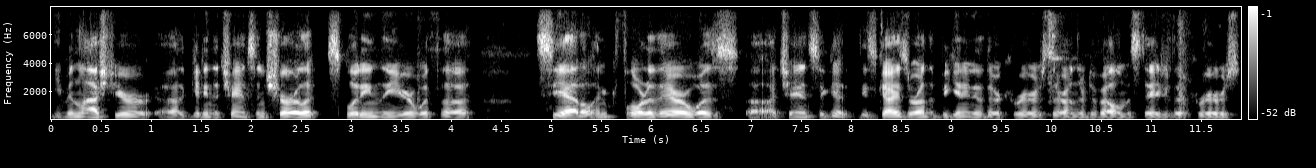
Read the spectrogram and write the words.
even last year, uh, getting the chance in Charlotte, splitting the year with uh, Seattle and Florida, there was a chance to get these guys are on the beginning of their careers. They're on their development stage of their careers,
